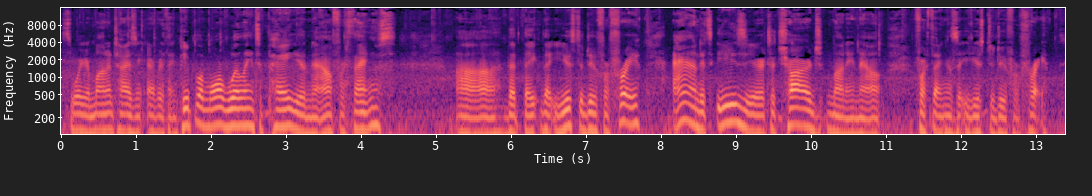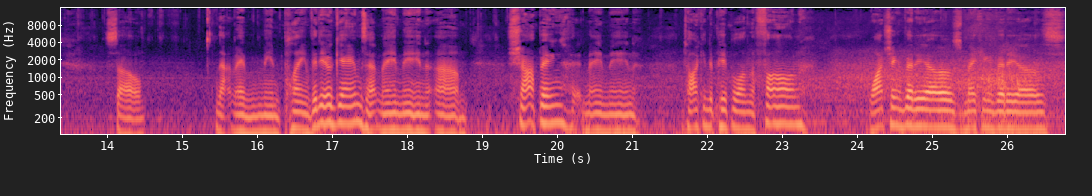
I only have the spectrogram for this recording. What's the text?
So where you're monetizing everything. People are more willing to pay you now for things uh, that they that you used to do for free, and it's easier to charge money now for things that you used to do for free. So that may mean playing video games. That may mean um, shopping. It may mean talking to people on the phone, watching videos, making videos,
